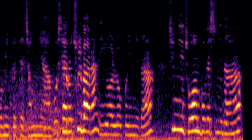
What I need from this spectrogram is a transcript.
고민 끝에 정리하고 새로 출발한 2월로 보입니다. 심리 조언 보겠습니다.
